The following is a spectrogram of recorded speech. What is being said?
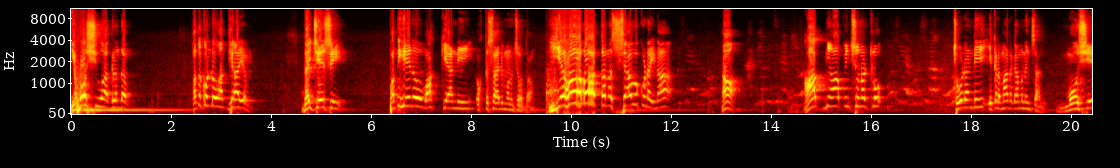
యహోశివ గ్రంథం పదకొండో అధ్యాయం దయచేసి పదిహేనో వాక్యాన్ని ఒక్కసారి మనం చూద్దాం. యహోవా తన సేవకుడైన ఆజ్ఞాపించినట్లు ఆజ్ఞాపించున్నట్లు చూడండి ఇక్కడ మాట గమనించాలి. మోషే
